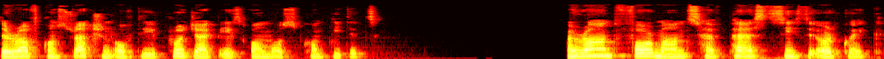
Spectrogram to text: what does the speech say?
the rough construction of the project is almost completed. Around four months have passed since the earthquake,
